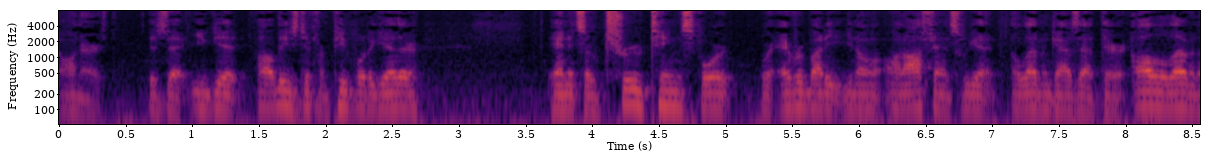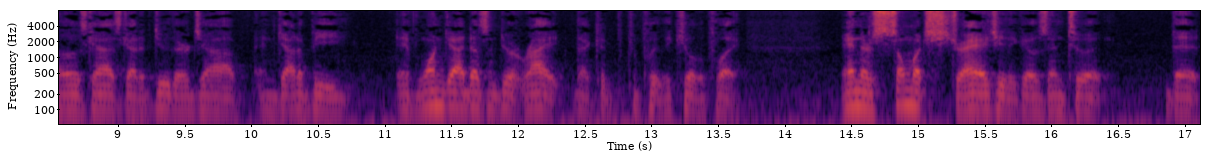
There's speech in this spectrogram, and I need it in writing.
on earth is that you get all these different people together and it's a true team sport where everybody, you know, on offense we got 11 guys out there. All 11 of those guys got to do their job and got to be. If one guy doesn't do it right, that could completely kill the play. And there's so much strategy that goes into it that,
